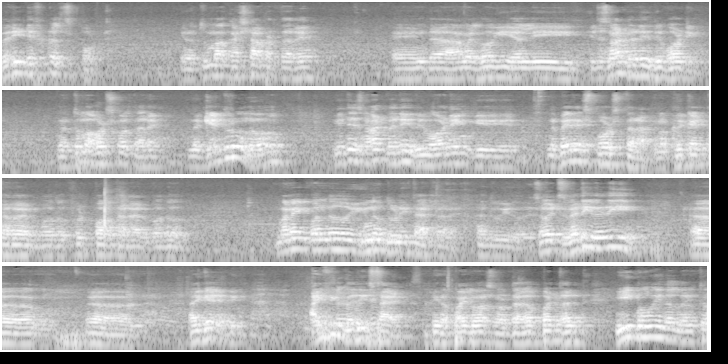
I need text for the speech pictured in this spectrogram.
very difficult sport ಇನ್ನು ತುಂಬ ಕಷ್ಟಪಡ್ತಾರೆ. ಆ್ಯಂಡ್ ಆಮೇಲೆ ಹೋಗಿ ಅಲ್ಲಿ it is not very rewarding ತುಂಬ ಹೊಡ್ಸ್ಕೊಳ್ತಾರೆ. ಗೆದ್ರೂ it is not very rewarding ಬೇರೆ ಸ್ಪೋರ್ಟ್ಸ್ ಥರ ಕ್ರಿಕೆಟ್ ಥರ ಇರ್ಬೋದು ಫುಟ್ಬಾಲ್ ಥರ ಇರ್ಬೋದು. ಮನೆಗೆ ಬಂದು ಇನ್ನೂ ದುಡಿತಾ ಇರ್ತಾರೆ, ಅದು ಇದು. So it's very very I ಗೆ ಐ ಫೀಲ್ ವೆರಿ ಸ್ಯಾಡ್ ಈಗ ಪೈಲ್ವಾನ್ಸ್ ನೋಡಿದಾಗ. ಬಟ್ ಈ ಮೂವಿನಲ್ಲಂತೂ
